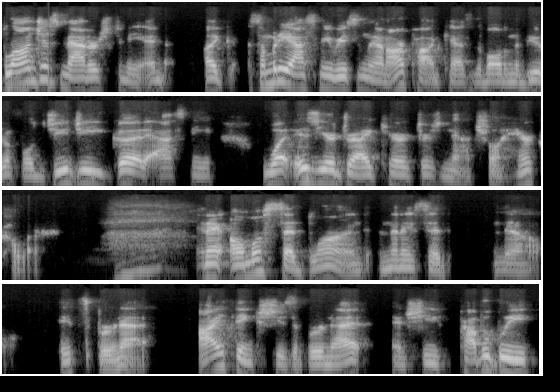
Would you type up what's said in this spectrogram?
blonde just matters to me. And like somebody asked me recently on our podcast, The Bald and the Beautiful, Gigi Goode asked me, What is your drag character's natural hair color? And I almost said blonde. And then I said, No, it's brunette. I think she's a brunette and she probably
